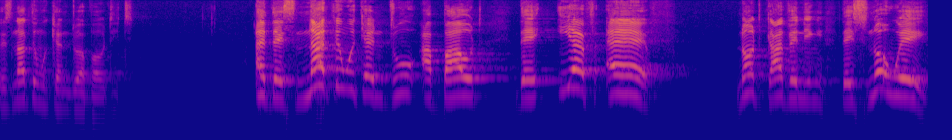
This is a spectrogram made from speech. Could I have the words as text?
There's nothing we can do about it. And there's nothing we can do about the EFF not governing. There's no way.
